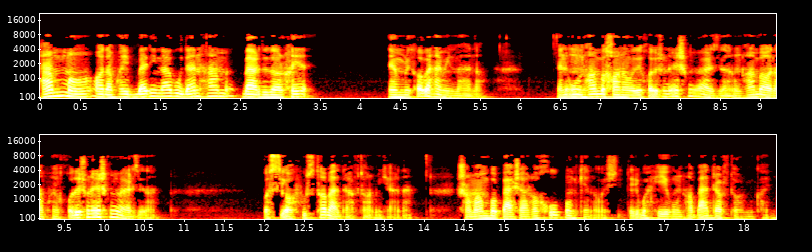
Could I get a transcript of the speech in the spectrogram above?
اما آدم های بدی نبودن هم بردهدارهای امریکا به همین معنا. یعنی اونها هم به خانواده خودشون عشق میورزیدن اونها هم به آدم های خودشون عشق میورزیدن. با سیاه ها بد رفتار می‌کردن. شما هم با بشرها خوب ممکنه باشید. داری با حیوان ها بد رفتار می‌کنی.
